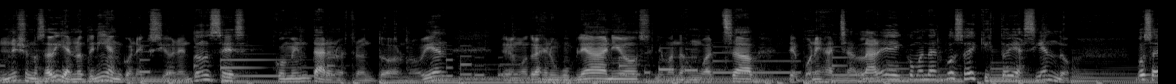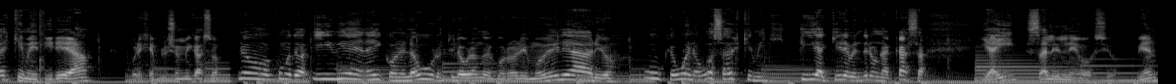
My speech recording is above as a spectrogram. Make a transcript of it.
ellos no sabían, no tenían conexión. Entonces, comentar a nuestro entorno, ¿bien? Te lo encontrás en un cumpleaños, le mandas un WhatsApp, te pones a charlar. Hey, ¿cómo andás? ¿Vos sabés qué estoy haciendo? ¿Vos sabés que me tiré a.? Por ejemplo, yo en mi caso, no, ¿cómo te va? Y bien, ahí con el laburo, estoy laburando de corredor inmobiliario. Uh, qué bueno, vos sabés que mi tía quiere vender una casa. Y ahí sale el negocio, ¿bien?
